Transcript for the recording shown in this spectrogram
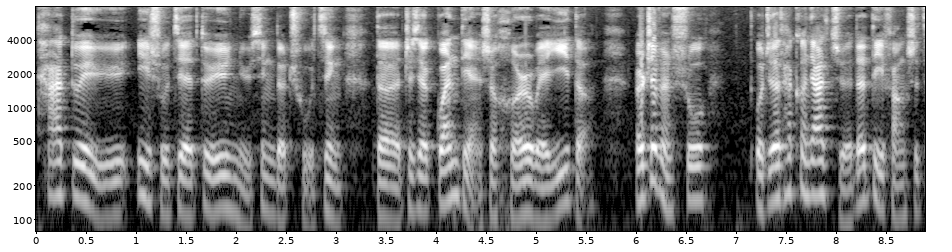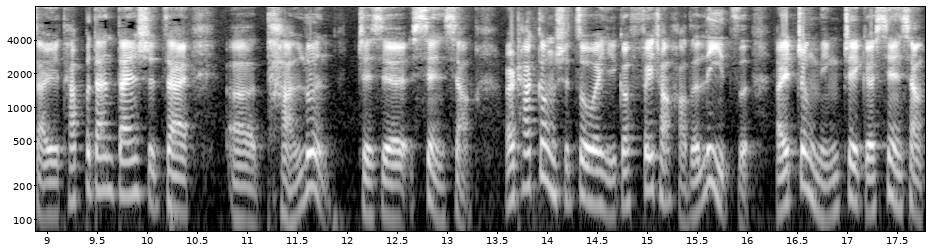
他对于艺术界、对于女性的处境的这些观点是合而为一的。而这本书。我觉得它更加绝的地方是在于，它不单单是在呃谈论这些现象，而它更是作为一个非常好的例子来证明这个现象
